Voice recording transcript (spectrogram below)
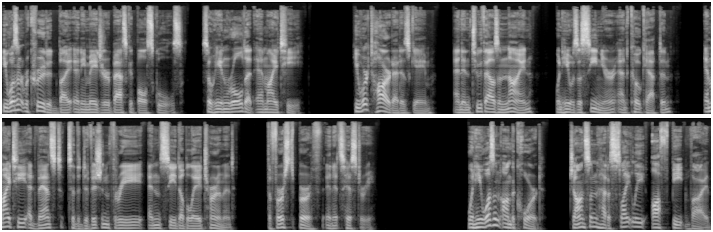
He wasn't recruited by any major basketball schools, so he enrolled at MIT. He worked hard at his game, and in 2009, when he was a senior and co captain, MIT advanced to the Division III NCAA tournament, the first berth in its history. When he wasn't on the court, Johnson had a slightly offbeat vibe.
